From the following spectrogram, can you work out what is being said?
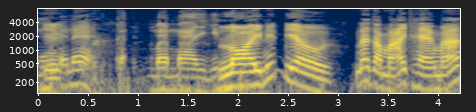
งูแน่ๆก็มามาอย่างนี้รอยนิดเดียว น่าจะไม้แทงมั้ง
